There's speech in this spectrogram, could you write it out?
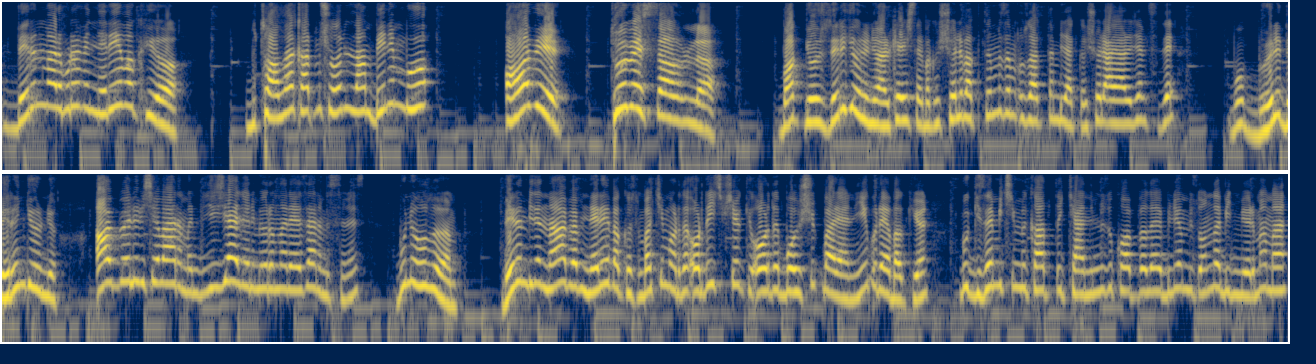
Berin var burada ve nereye bakıyor? Bu Talha katmış olabilir lan benim bu. Abi. Tövbe estağfurullah. Bak gözleri görünüyor arkadaşlar. Bakın şöyle baktığımız zaman uzaktan bir dakika şöyle ayarlayacağım size. Bu böyle Berin görünüyor. Abi böyle bir şey var mı? Rica ediyorum yorumlara yazar mısınız? Bu ne oğlum? Benim bir de ne yapayım? Nereye bakıyorsun? Bakayım orada. Orada hiçbir şey yok ki. Orada boşluk var yani. Niye buraya bakıyorsun? Bu gizem için mi kattı? Kendimizi kopyalayabiliyor muyuz? Onu da bilmiyorum ama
